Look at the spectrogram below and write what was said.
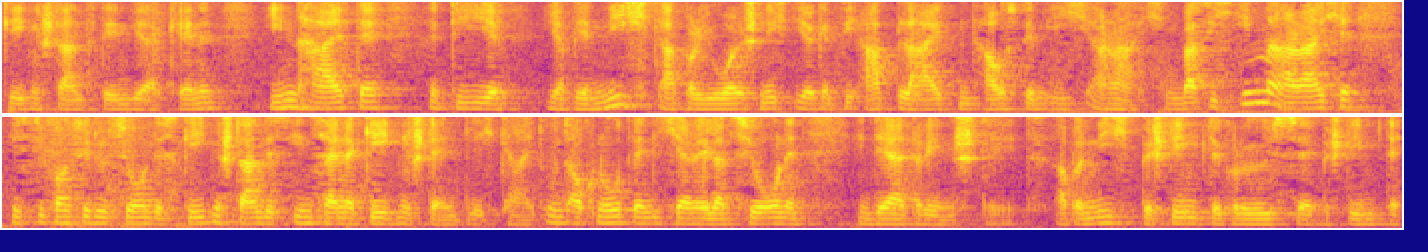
Gegenstand, den wir erkennen, Inhalte, die ja, wir nicht a priori, nicht irgendwie ableitend aus dem Ich erreichen. Was ich immer erreiche, ist die Konstitution des Gegenstandes in seiner Gegenständlichkeit und auch notwendige Relationen, in der er drin steht. Aber nicht bestimmte Größe, bestimmte,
